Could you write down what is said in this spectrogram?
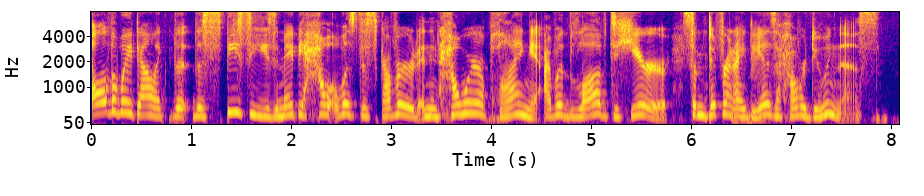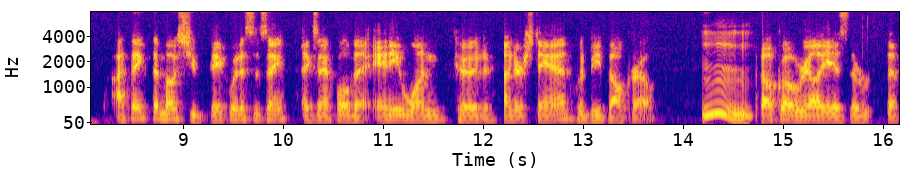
all the way down, like the, the species and maybe how it was discovered and then how we're applying it? I would love to hear some different mm-hmm. ideas of how we're doing this. I think the most ubiquitous example that anyone could understand would be Velcro. Mm. Velcro really is the the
